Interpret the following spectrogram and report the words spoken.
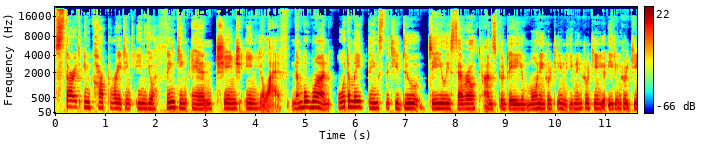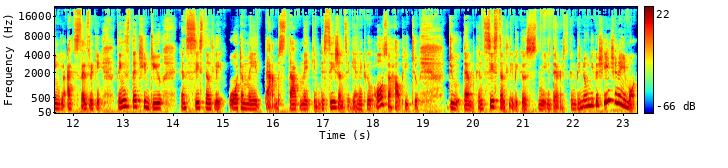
start incorporating in your thinking and change in your life. Number one, automate things that you do daily several times per day, your morning routine, evening routine, your eating routine, your exercise routine, things that you do consistently, automate them. Stop making decisions. Again, it will also help you to do them consistently because there's going to be no negotiation anymore.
